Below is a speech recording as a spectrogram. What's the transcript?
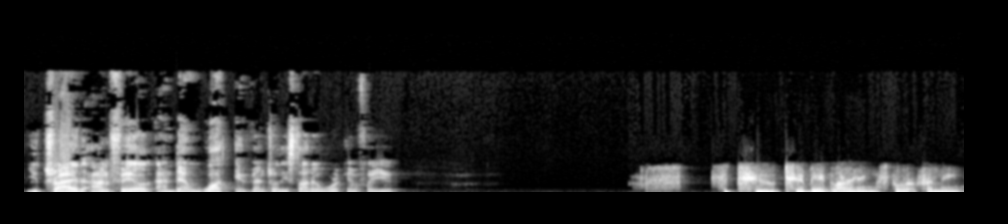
you tried and failed, and then what eventually started working for you. So two two big learnings for for me,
